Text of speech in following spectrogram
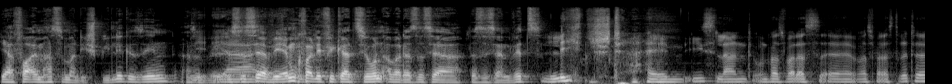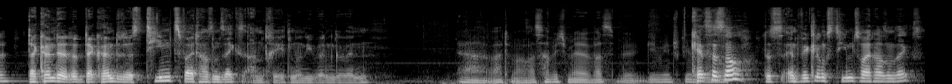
Ja, vor allem hast du mal die Spiele gesehen. Also Ja. es ist ja WM-Qualifikation, aber das ist ja, das ist ja ein Witz. Liechtenstein, Island und was war das, äh, was war das dritte? Da könnte, da könnte das Team 2006 antreten und die würden gewinnen. Ja, warte mal, was habe ich mir, was, gegen wen spielen Kennst du das noch? Das Entwicklungsteam 2006?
